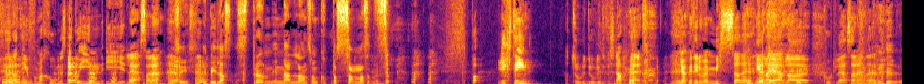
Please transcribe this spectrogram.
för att informationen ska gå in i läsaren. Precis. Det bildas ström emellan som kopplas samman så. Bara, gick det in? Jag tror du drog lite för snabbt där. Du kanske till och med missade hela jävla kortläsaren där.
